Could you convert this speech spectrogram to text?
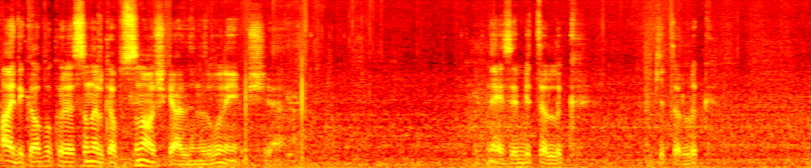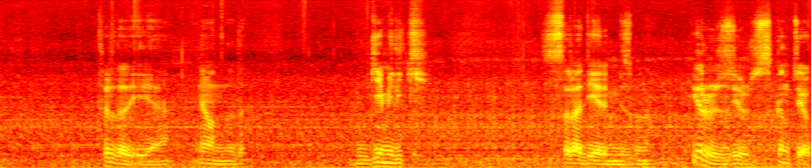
Haydi Kapıkule sınır kapısına hoş geldiniz. Bu neymiş ya? Neyse bir tırlık, iki tırlık. Tır da değil ya. Ne onun adı? Gemilik sıra diyelim biz buna. Yürürüz yürürüz sıkıntı yok.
